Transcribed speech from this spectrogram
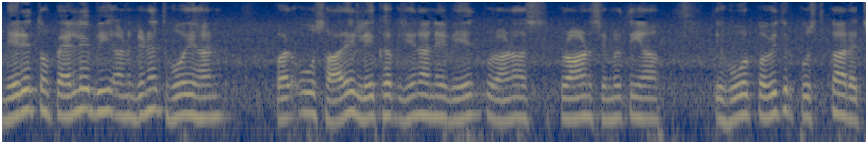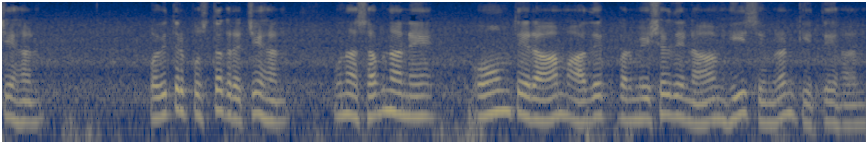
ਮੇਰੇ ਤੋਂ ਪਹਿਲੇ ਵੀ ਅਣਗਿਣਤ ਹੋਏ ਹਨ ਪਰ ਉਹ ਸਾਰੇ ਲੇਖਕ ਜਿਨ੍ਹਾਂ ਨੇ ਵੇਦ, ਪੁਰਾਣਾ, ਪੁਰਾਣ ਸਿਮਰਤੀਆਂ ਤੇ ਹੋਰ ਪਵਿੱਤਰ ਪੁਸਤਕਾਂ ਰਚੇ ਹਨ, ਪਵਿੱਤਰ ਪੁਸਤਕ ਰਚੇ ਹਨ, ਉਹਨਾਂ ਸਭਨਾਂ ਨੇ ਓਮ ਤੇ ਰਾਮ ਆਦਿਕ ਪਰਮੇਸ਼ਰ ਦੇ ਨਾਮ ਹੀ ਸਿਮਰਨ ਕੀਤੇ ਹਨ।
